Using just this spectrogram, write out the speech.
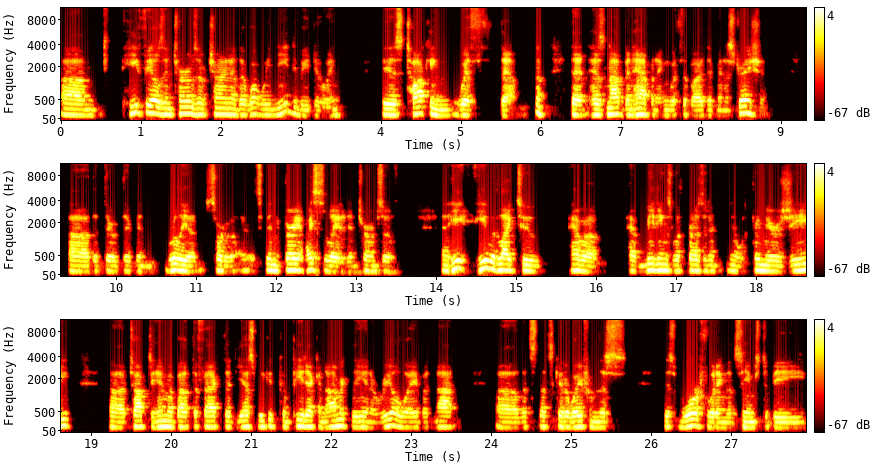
Um, he feels, in terms of China, that what we need to be doing is talking with them. that has not been happening with the Biden administration. Uh, that they've been really a sort of it's been very isolated in terms of, and he he would like to have a have meetings with President, you know, with Premier Xi, uh, talk to him about the fact that yes, we could compete economically in a real way, but not uh, let's let's get away from this this war footing that seems to be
